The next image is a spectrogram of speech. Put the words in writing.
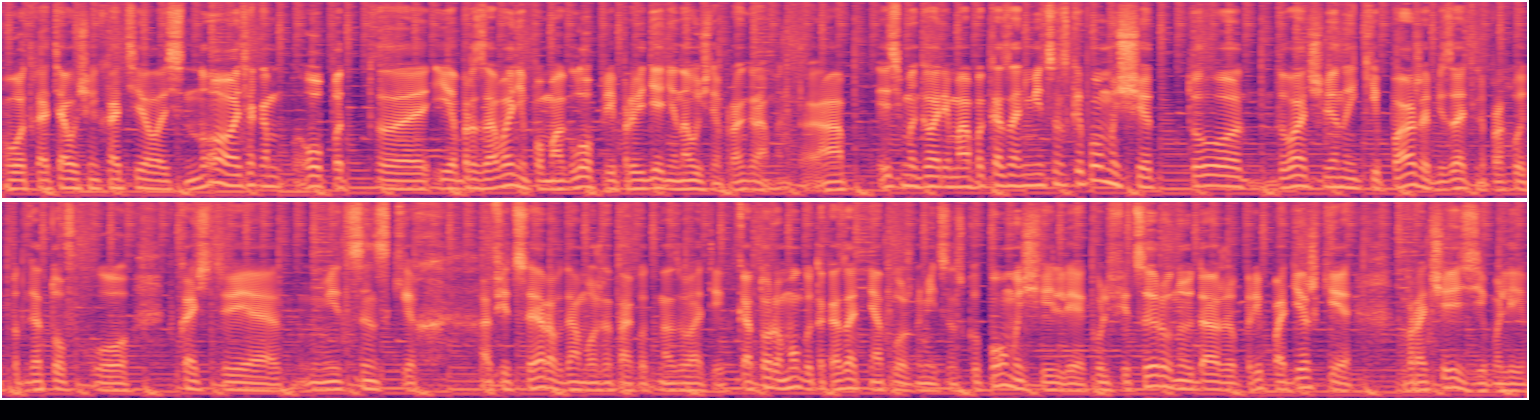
Вот, хотя очень хотелось. Но, во всяком, опыт э, и образование помогло при проведении научной программы. А если мы говорим об оказании медицинской помощи, то два члена экипажа обязательно проходят подготовку в качестве медицинских офицеров, да, можно так вот назвать их, которые могут оказать неотложную медицинскую помощь или квалифицированную даже при поддержке врачей Земли.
